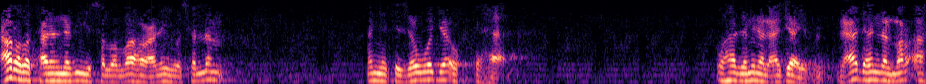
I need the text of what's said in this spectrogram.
عرضت على النبي صلى الله عليه وسلم أن يتزوج أختها. وهذا من العجائب. العادة أن المرأة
